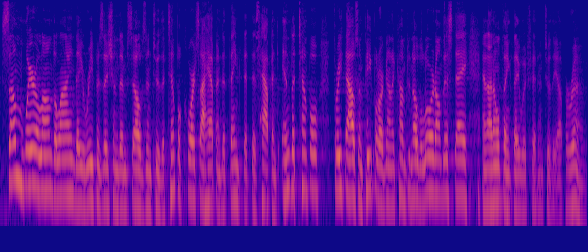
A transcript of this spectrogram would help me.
somewhere along the line, they reposition themselves into the temple courts. I happen to think that this happened in the temple. 3,000 people are going to come to know the Lord on this day, and I don't think they would fit into the upper room.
